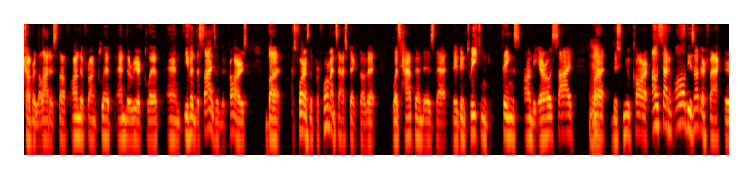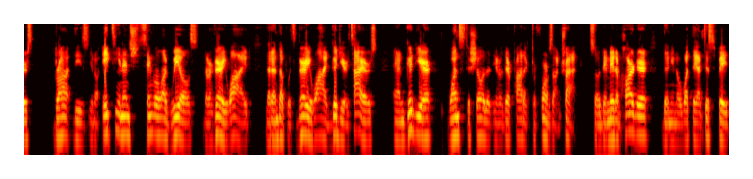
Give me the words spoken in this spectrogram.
covered a lot of stuff on the front clip and the rear clip and even the sides of the cars but as far as the performance aspect of it, what's happened is that they've been tweaking things on the aero side. Yeah. But this new car, outside of all these other factors, brought these, you know, 18 inch single lug wheels that are very wide that end up with very wide Goodyear tires. And Goodyear wants to show that, you know, their product performs on track. So they made them harder than, you know, what they anticipate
